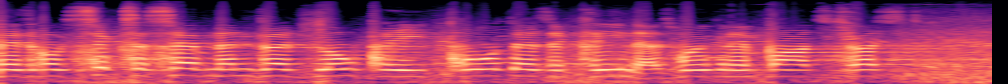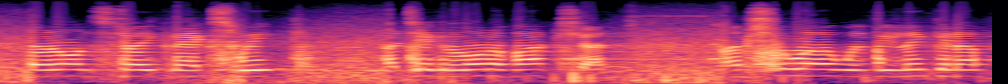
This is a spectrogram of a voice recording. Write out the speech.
there's about six or seven hundred low-paid porters and cleaners working in Barts Trust that are on strike next week and taking a lot of action. I'm sure we'll be linking up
